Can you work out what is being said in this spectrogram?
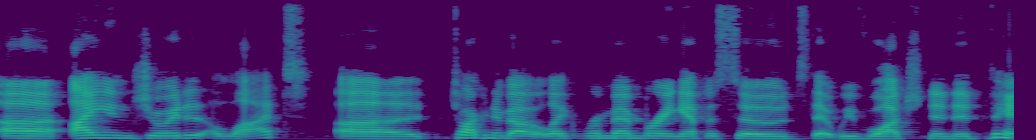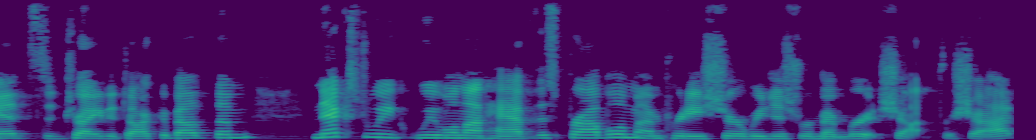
Uh, I enjoyed it a lot. Uh, talking about like remembering episodes that we've watched in advance and trying to talk about them. Next week we will not have this problem. I'm pretty sure we just remember it shot for shot.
